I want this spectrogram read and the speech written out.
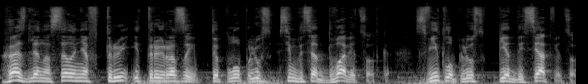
Газ для населення в 3,3 рази, тепло плюс 72%, світло плюс 50%.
